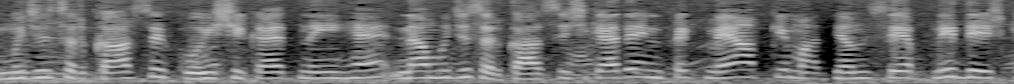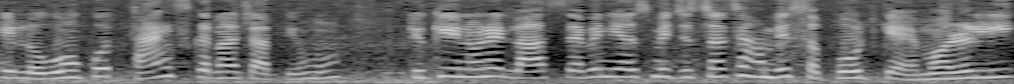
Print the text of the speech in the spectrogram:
मुझे सरकार से कोई शिकायत नहीं है ना मुझे सरकार से शिकायत है। इनफेक्ट मैं आपके माध्यम से अपने देश के लोगों को थैंक्स करना चाहती हूँ क्योंकि इन्होंने लास्ट सेवन ईयर्स में जिस तरह से हमें सपोर्ट किया है मॉरली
